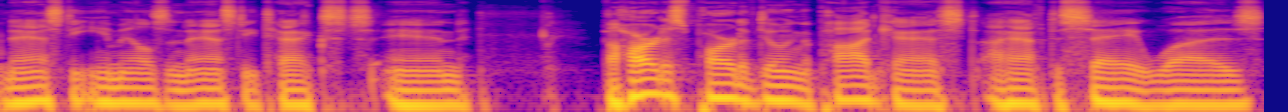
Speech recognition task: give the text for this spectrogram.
nasty emails and nasty texts, and the hardest part of doing the podcast, I have to say, was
